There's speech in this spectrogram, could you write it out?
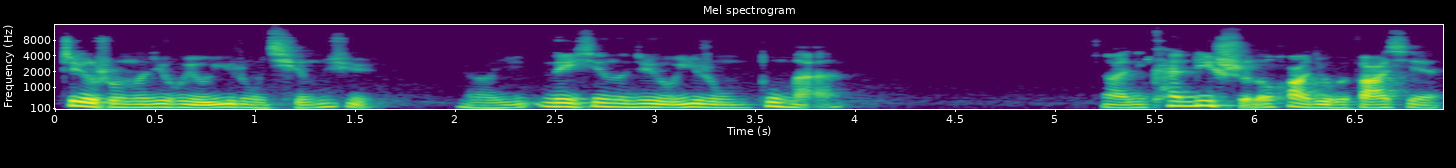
这个时候呢，就会有一种情绪啊，内心呢就有一种不满。啊，你看历史的话，就会发现，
